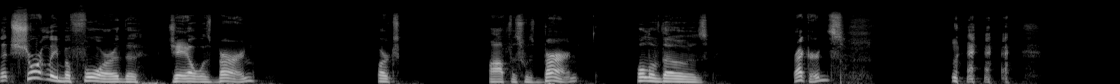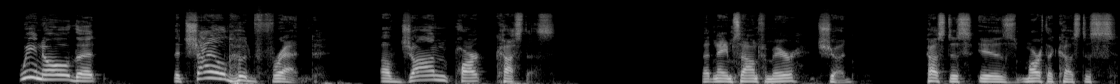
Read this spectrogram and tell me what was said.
that shortly before the jail was burned, clerk's office was burned, full of those records. we know that the childhood friend of John Parke Custis, that name sound familiar? Should. Custis is Martha Custis'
